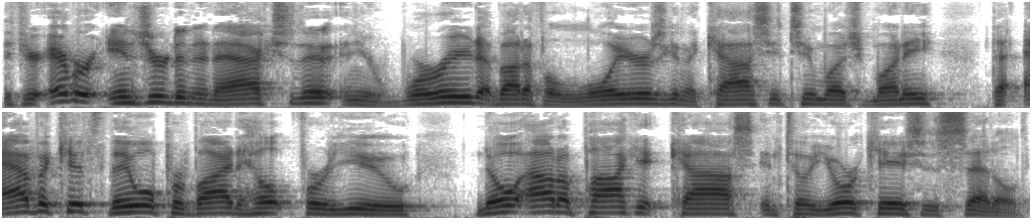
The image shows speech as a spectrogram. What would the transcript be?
if you're ever injured in an accident and you're worried about if a lawyer is going to cost you too much money, the advocates, they will provide help for you. No out of pocket costs until your case is settled.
